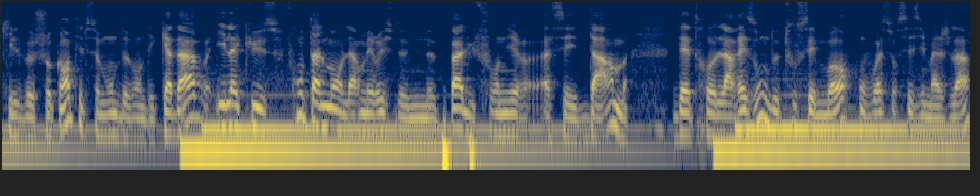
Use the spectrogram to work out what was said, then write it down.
qu'il veut choquante, il se monte devant des cadavres. Il accuse frontalement l'armée russe de ne pas lui fournir assez d'armes, d'être la raison de tous ces morts qu'on voit sur ces images-là.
